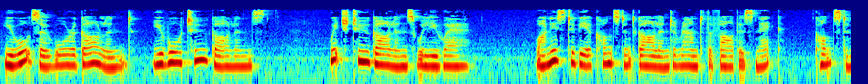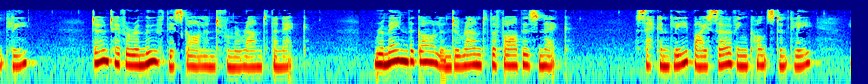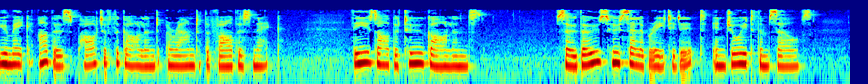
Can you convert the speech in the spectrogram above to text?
You also wore a garland, you wore two garlands. Which two garlands will you wear? One is to be a constant garland around the Father's neck, constantly. Don't ever remove this garland from around the neck. Remain the garland around the Father's neck. Secondly, by serving constantly, you make others part of the garland around the Father's neck. These are the two garlands. So those who celebrated it enjoyed themselves,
